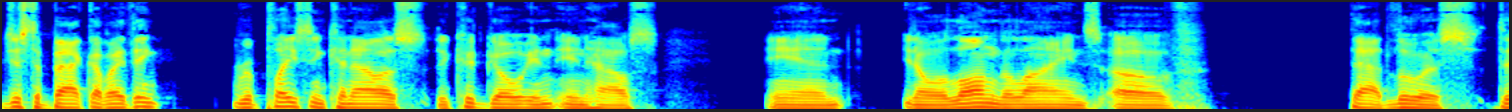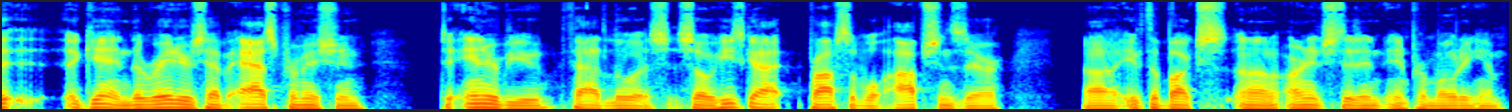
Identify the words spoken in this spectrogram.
just to back up, I think replacing Canales, it could go in in house, and you know along the lines of Thad Lewis. The, again, the Raiders have asked permission to interview Thad Lewis, so he's got possible options there uh, if the Bucs uh, aren't interested in, in promoting him.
